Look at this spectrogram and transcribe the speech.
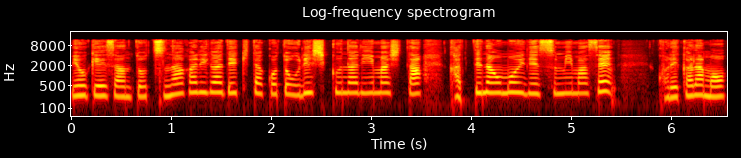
妙慶さんとつながりができたこと嬉しくなりました。勝手な思いですみません。これからも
